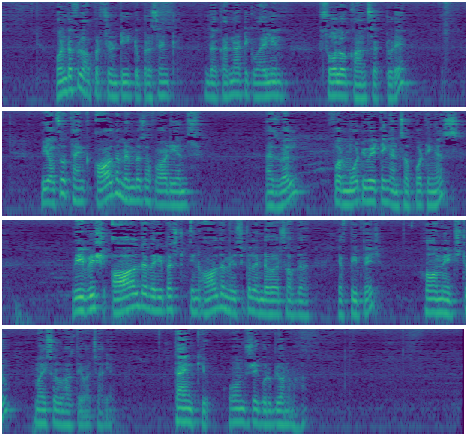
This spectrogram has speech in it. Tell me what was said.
wonderful opportunity to present the Carnatic violin solo concert today. We also thank all the members of audience as well for motivating and supporting us. We wish all the very best in all the musical endeavors of the FB page. Homage to Mysore Vasudevacharya. Thank you. Om Shri Gurubhyo Namaha.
